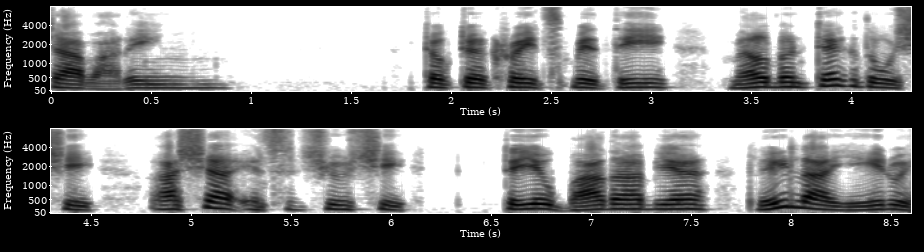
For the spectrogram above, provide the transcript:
ကြပါတယ်။ဒေါက်တာခရစ်စမစ်သည် Melbourne တက္ကသိုလ်ရှိ Asia Institute ရှိတရုတ်ဘာသာပြန် လေးလာရေးတွေ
